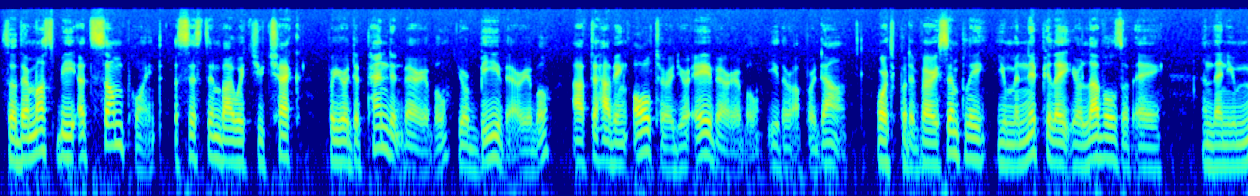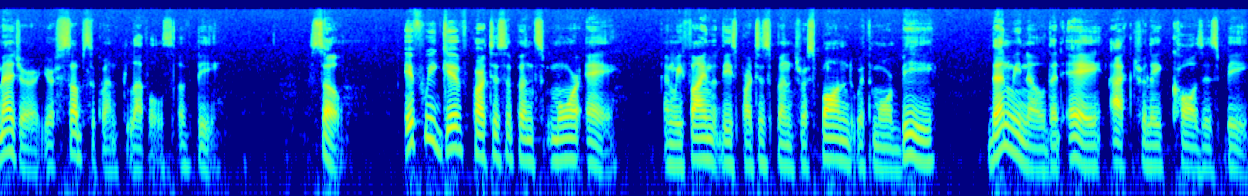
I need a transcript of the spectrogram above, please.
So there must be, at some point, a system by which you check for your dependent variable, your b variable, after having altered your a variable, either up or down. Or to put it very simply, you manipulate your levels of a, and then you measure your subsequent levels of b. So, if we give participants more a, and we find that these participants respond with more b, then we know that a actually causes b.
